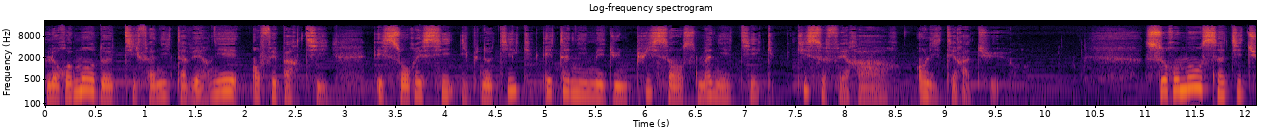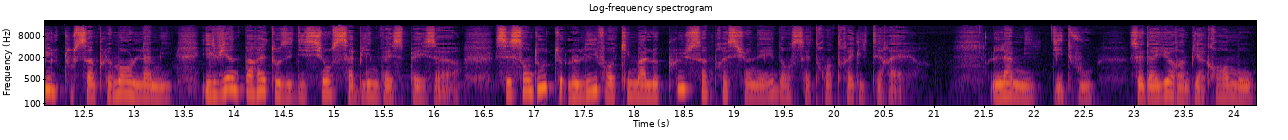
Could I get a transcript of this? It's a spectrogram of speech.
Le roman de Tiffany Tavernier en fait partie, et son récit hypnotique est animé d'une puissance magnétique qui se fait rare en littérature. Ce roman s'intitule tout simplement L'ami. Il vient de paraître aux éditions Sabine Westpazer. C'est sans doute le livre qui m'a le plus impressionné dans cette rentrée littéraire. L'ami, dites-vous, c'est d'ailleurs un bien grand mot,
